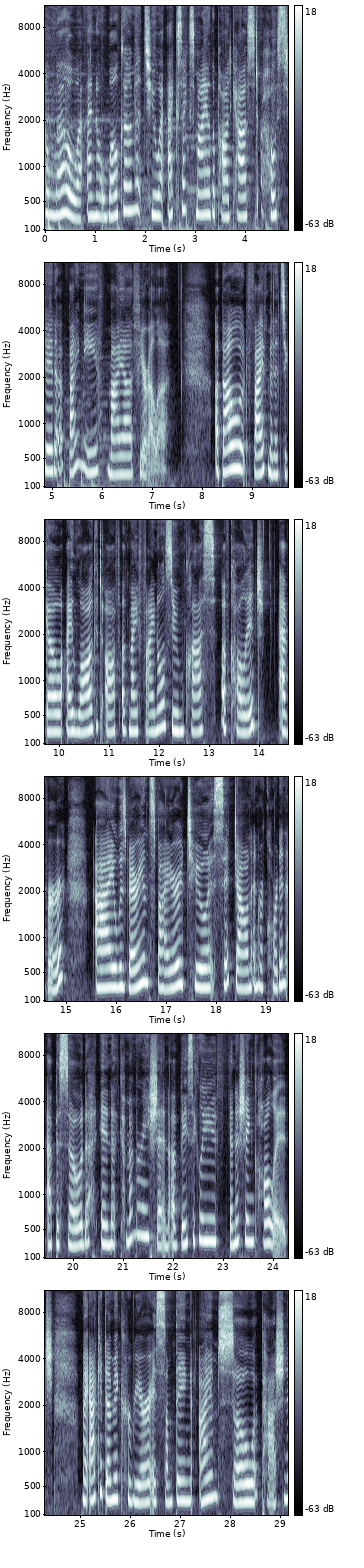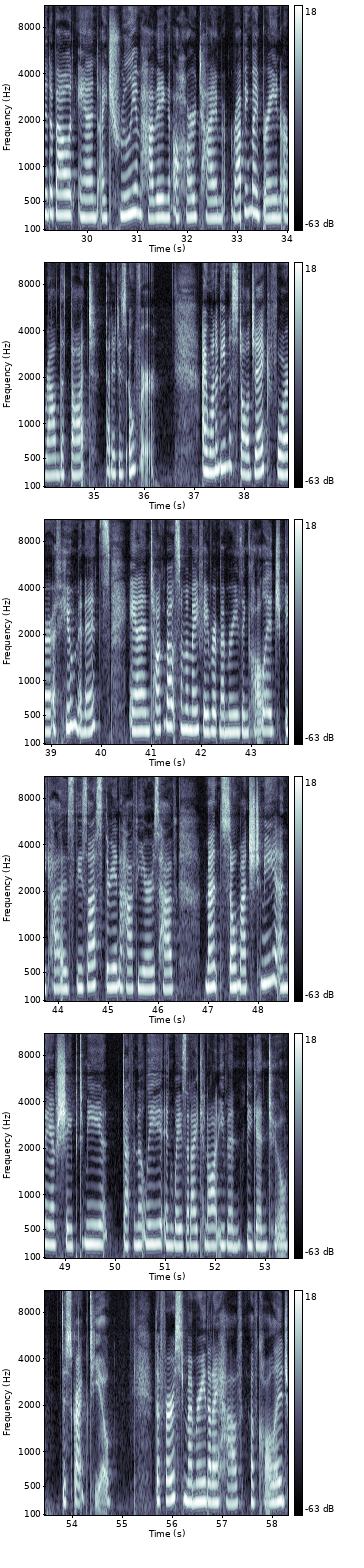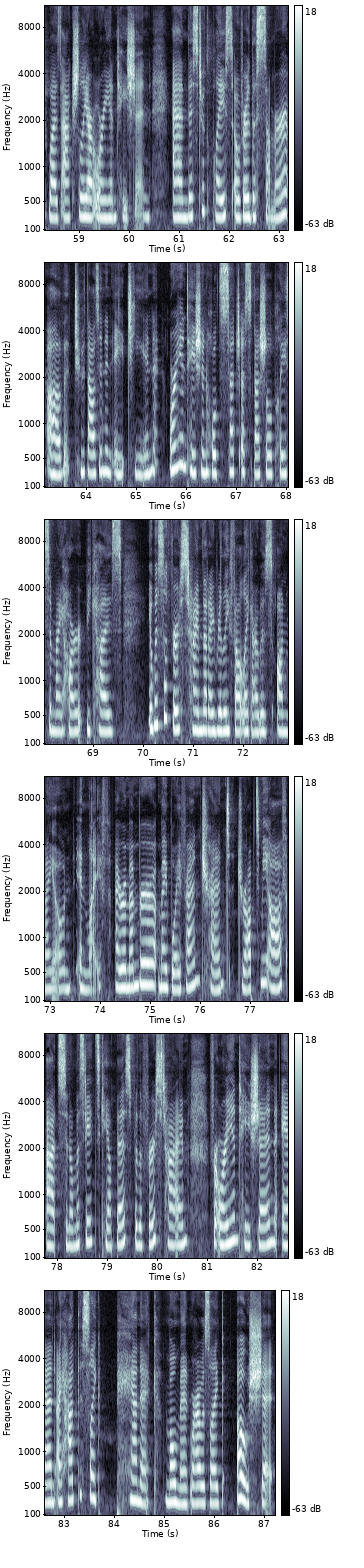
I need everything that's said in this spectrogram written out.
Hello, and welcome to XX Maya, the podcast hosted by me, Maya Fiorella. About five minutes ago, I logged off of my final Zoom class of college ever. I was very inspired to sit down and record an episode in commemoration of basically finishing college. My academic career is something I am so passionate about, and I truly am having a hard time wrapping my brain around the thought that it is over. I want to be nostalgic for a few minutes and talk about some of my favorite memories in college because these last three and a half years have meant so much to me and they have shaped me definitely in ways that I cannot even begin to describe to you. The first memory that I have of college was actually our orientation, and this took place over the summer of 2018. Orientation holds such a special place in my heart because it was the first time that I really felt like I was on my own in life. I remember my boyfriend, Trent, dropped me off at Sonoma State's campus for the first time for orientation, and I had this like panic moment where I was like, oh shit,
